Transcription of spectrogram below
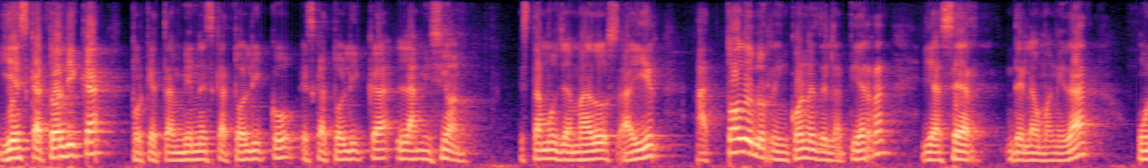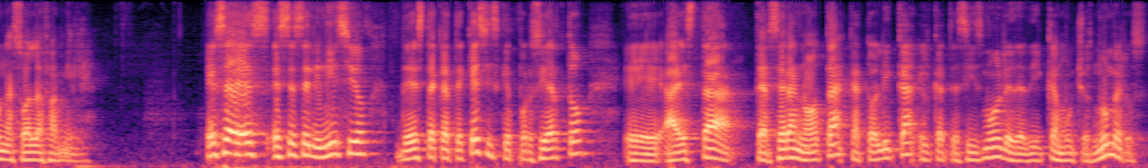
Y es católica porque también es católico, es católica la misión. Estamos llamados a ir a todos los rincones de la tierra y hacer de la humanidad una sola familia. Ese es, ese es el inicio de esta catequesis, que por cierto, eh, a esta tercera nota católica, el catecismo le dedica muchos números,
